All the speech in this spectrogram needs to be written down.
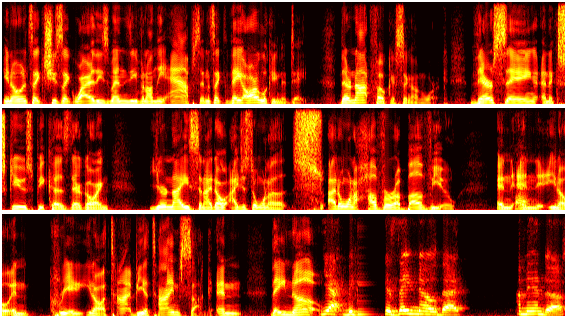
You know and it's like she's like why are these men even on the apps? And it's like they are looking to date. They're not focusing on work. They're saying an excuse because they're going you're nice and i don't i just don't want to i don't want to hover above you and and you know and create you know a time be a time suck. And they know. Yeah, because they know that Amanda,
